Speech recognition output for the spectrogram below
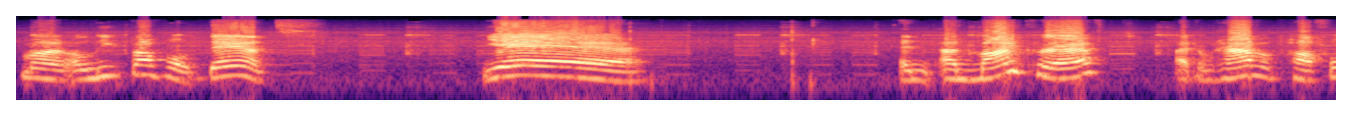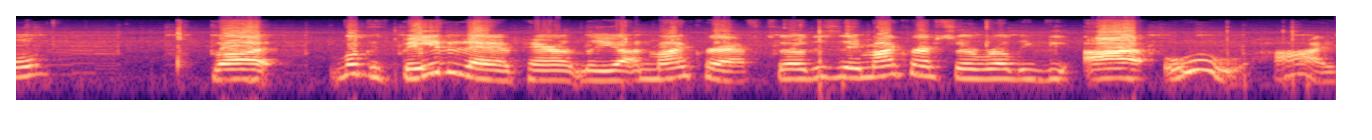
Come on, Elite Puffle, dance. Yeah! And on Minecraft, I don't have a Puffle, but look, it's beta day apparently on Minecraft. So this is a Minecraft server. I'll leave the I. Ooh, hi.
